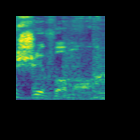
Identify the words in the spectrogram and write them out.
по-живому.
